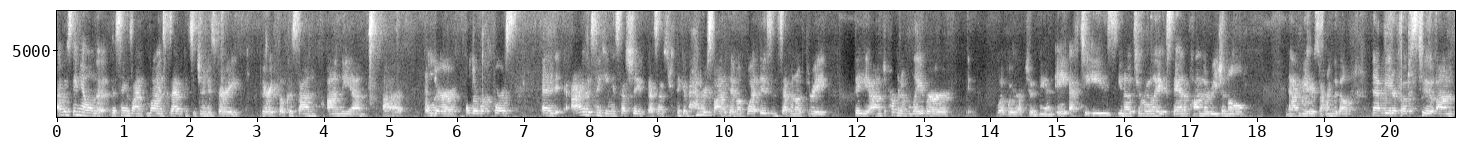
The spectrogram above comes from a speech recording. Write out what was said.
I was thinking along the, the same line- lines, because I have a constituent who's very, very focused on, on the, um, uh, older, older workforce. And I was thinking, especially as I was thinking about how to respond to him of what is in seven oh three, the, um, Department of Labor what we were up to, I think, had eight FTEs, you know, to really expand upon the regional navigators, don't ring the bell, navigator folks to um,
